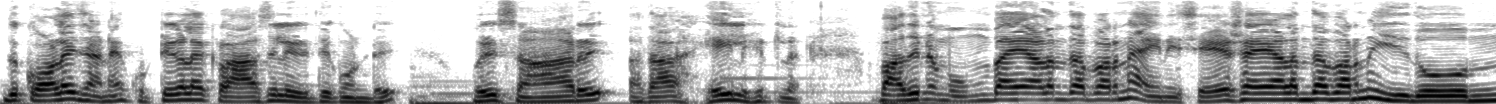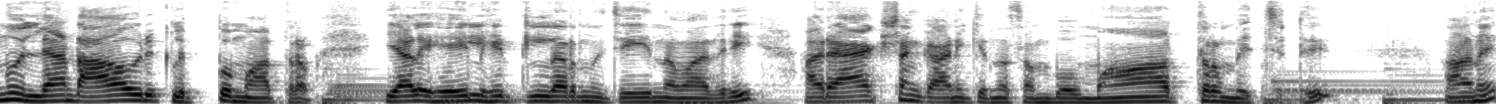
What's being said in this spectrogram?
ഇത് കോളേജാണ്. കുട്ടികളെ ക്ലാസ്സിൽ ഇരുത്തിക്കൊണ്ട് ഒരു സാറ് അതാ ഹെയിൽ ഹിറ്റ്ലർ. അപ്പോൾ അതിന് മുമ്പ് അയാൾ എന്താ പറഞ്ഞത് അതിന് ശേഷം അയാൾ എന്താ പറഞ്ഞു? ഇതൊന്നും ഇല്ലാണ്ട് ആ ഒരു ക്ലിപ്പ് മാത്രം. ഇയാൾ ഹെയിൽ ഹിറ്റ്ലർ എന്ന് ചെയ്യുന്ന മാതിരി ആ ഒരു ആക്ഷൻ കാണിക്കുന്ന സംഭവം മാത്രം വെച്ചിട്ട് ആണ്.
